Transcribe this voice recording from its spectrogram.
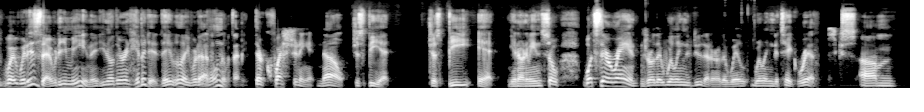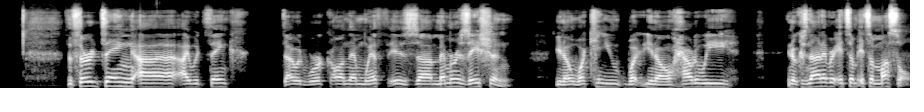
what, what is that? What do you mean? You know, they're inhibited. They like, I don't know what that means. They're questioning it. No, just be it. Just be it. You know what I mean? So, what's their range? Are they willing to do that? Are they will, willing to take risks? Um, the third thing uh, I would think I would work on them with is uh, memorization you know what can you what you know how do we you know because not every it's a it's a muscle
